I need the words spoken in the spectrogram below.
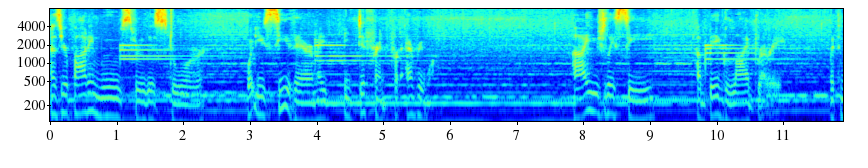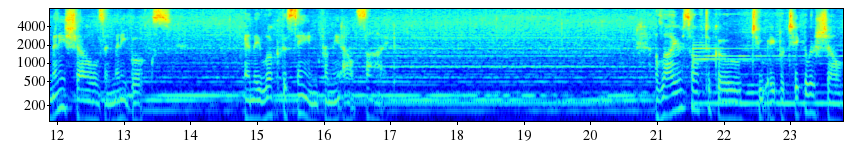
As your body moves through this door, what you see there may be different for everyone. I usually see a big library with many shelves and many books, and they look the same from the outside. Allow yourself to go to a particular shelf.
